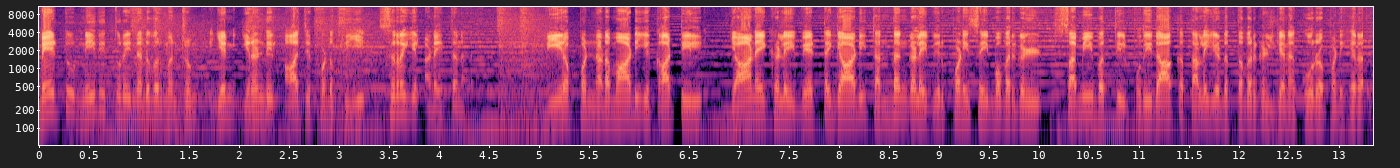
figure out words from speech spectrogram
மேட்டூர் நீதித்துறை நடுவர் மன்றம் எண் இரண்டில் ஆஜர்படுத்தி சிறையில் அடைத்தனர். வீரப்பன் நடமாடிய காட்டில் யானைகளை வேட்டையாடி தந்தங்களை விற்பனை செய்பவர்கள் சமீபத்தில் புதிதாக தலையெடுத்தவர்கள் என கூறப்படுகிறது.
